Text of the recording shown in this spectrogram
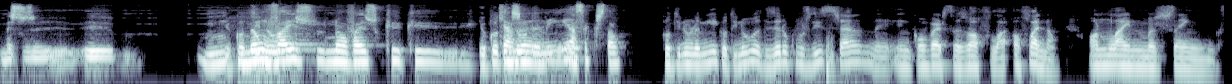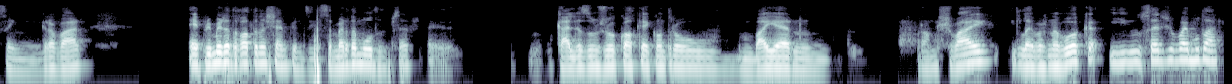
Mas eh, Eu continuo- não vejo, não vejo que, que, Eu que haja na minha. essa questão. Continuo na minha e continuo a dizer o que vos disse já em, em conversas offline, offline não, online, mas sem, sem gravar. É a primeira derrota na Champions e essa merda muda, percebes? É, calhas um jogo qualquer contra o Bayern Braunschweig e levas na boca e o Sérgio vai mudar.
